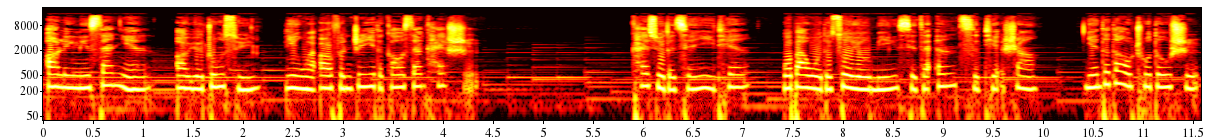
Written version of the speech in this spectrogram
二零零三年二月中旬，另外二分之一的高三开始。开学的前一天，我把我的座右铭写在 N 次帖上，粘得到处都是。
